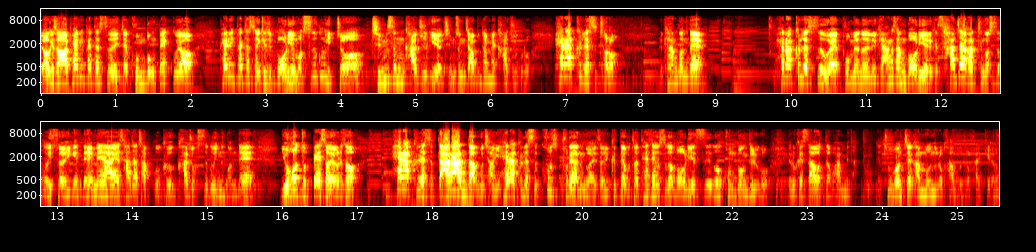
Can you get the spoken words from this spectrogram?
여기서 페리페테스 이제 곤봉 뺐고요. 페리페테스 이렇게 머리에 뭐 쓰고 있죠. 짐승 가죽이에요. 짐승 잡은 다음에 가죽으로 헤라클레스처럼 이렇게 한 건데 헤라클레스 왜 보면은 이렇게 항상 머리에 이렇게 사자 같은 거 쓰고 있어요. 이게 네메아의 사자 잡고 그 가죽 쓰고 있는 건데 요것도 뺏어요. 그래서 헤라클레스 따라한다고 자기 헤라클레스 코스프레 하는. 그래서 그때부터 테세우스가 머리에 쓰고 곤봉 들고 이렇게 싸웠다고 합니다. 두 번째 관문으로 가보도록 할게요.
